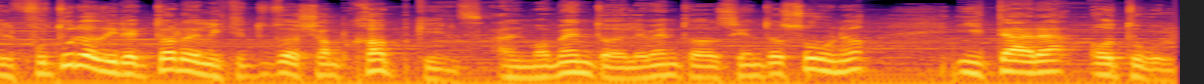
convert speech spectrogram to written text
el futuro director del Instituto John Hopkins al momento del evento 201, y Tara O'Toole.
